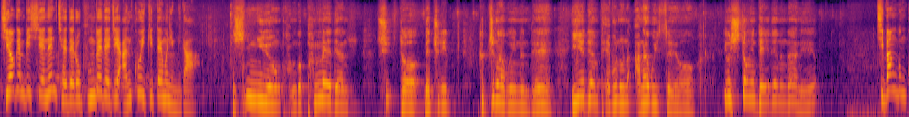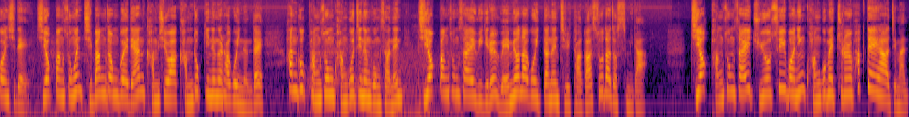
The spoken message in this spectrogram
지역 MBC에는 제대로 분배되지 않고 있기 때문입니다. 신유형 광고 판매에 대한 수, 저 매출이 급증하고 있는데 이에 대한 배분은 안 하고 있어요. 이거 시정이 돼야 되는 거 아니에요? 지방분권 시대 지역방송은 지방정부에 대한 감시와 감독 기능을 하고 있는데 한국방송광고진흥공사는 지역방송사의 위기를 외면하고 있다는 질타가 쏟아졌습니다. 지역 방송사의 주요 수입원인 광고 매출을 확대해야 하지만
